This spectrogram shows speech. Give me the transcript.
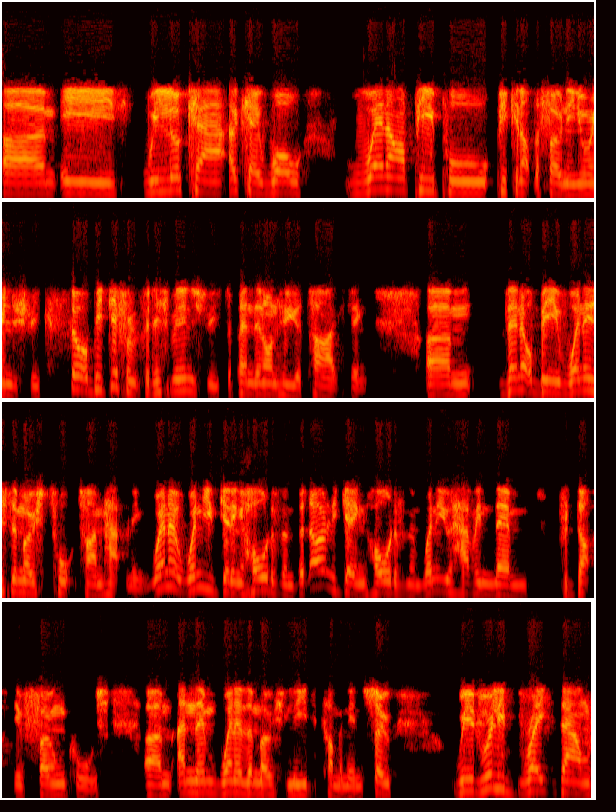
um, is we look at okay, well, when are people picking up the phone in your industry? So it'll be different for different industries depending on who you're targeting. Um, then it'll be when is the most talk time happening? When are, when are you getting hold of them? But not only getting hold of them, when are you having them productive phone calls? Um, and then when are the most leads coming in? So we'd really break down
